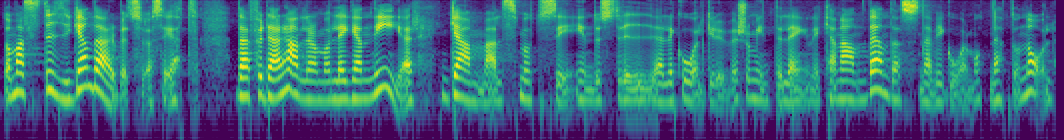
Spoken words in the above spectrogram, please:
De har stigande arbetslöshet. Därför där handlar det om att lägga ner gammal smutsig industri eller kolgruvor som inte längre kan användas när vi går mot netto noll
